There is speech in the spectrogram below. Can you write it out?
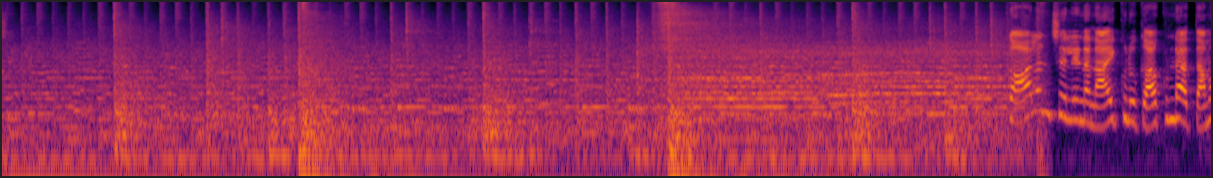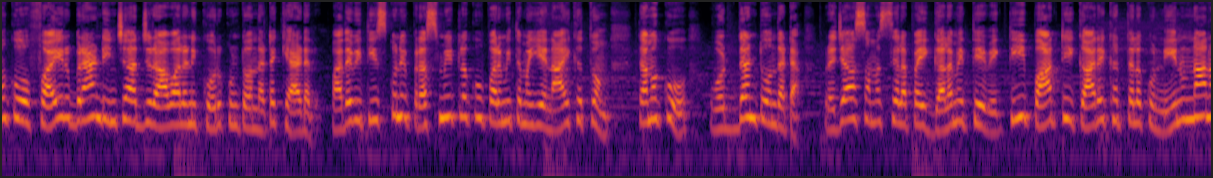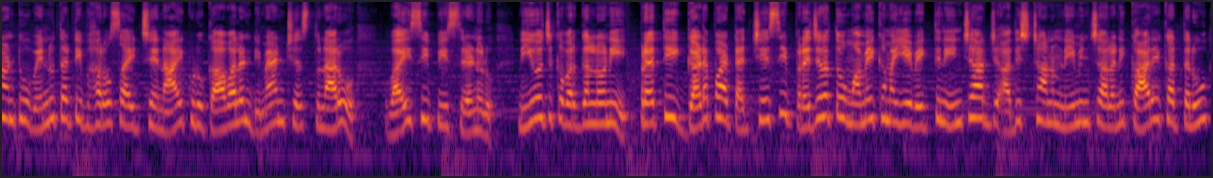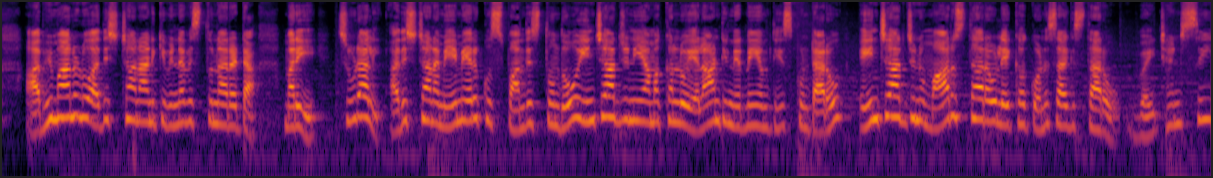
కాలం చెల్లిన నాయకులు కాకుండా తమకు ఫైర్ బ్రాండ్ ఇన్ఛార్జ్ రావాలని కోరుకుంటోందట క్యాడర్. పదవి తీసుకుని ప్రెస్ మీట్లకు పరిమితమయ్యే నాయకత్వం తమకు వడ్డంటోందట ప్రజా సమస్యలపై గలమెత్తే వ్యక్తి పార్టీ కార్యకర్తలకు నేనున్నానంటూ వెన్నుతట్టి భరోసా ఇచ్చే నాయకుడు కావాలని డిమాండ్ చేస్తున్నారు వైసీపీ శ్రేణులు. నియోజకవర్గంలోని ప్రతి గడప టచ్ చేసి ప్రజలతో మమేకమయ్యే వ్యక్తిని ఇన్ఛార్జ్ అధిష్టానం నియమించాలని కార్యకర్తలు అభిమానులు అధిష్టానానికి విన్నవిస్తున్నారట. మరి చూడాలి అధిష్టానం ఏ మేరకు స్పందిస్తుందో ఇన్ఛార్జ్ నియామకంలో ఎలాంటి నిర్ణయం తీసుకుంటారో ఇన్ఛార్జ్ను మారుస్తారో లేక కొనసాగిస్తారో. Wait and see.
